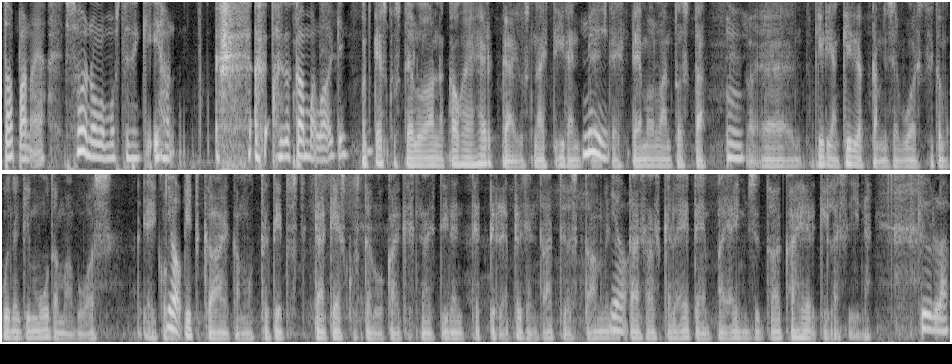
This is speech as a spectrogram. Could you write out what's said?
tapana. Ja se on ollut musta jotenkin ihan aika kamalaakin. Mutta keskustelu on kauhean herkkää just näistä identiteeteistä. Niin. Ja me ollaan tuosta mm. kirjan kirjoittamisen vuosi, on kuitenkin muutama vuosi ei kovin Joo. pitkä aika, mutta tietysti tämä keskustelu kaikista näistä identiteettirepresentaatioista on mennyt taas askeleen eteenpäin ja ihmiset on aika herkillä siinä. Kyllä.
